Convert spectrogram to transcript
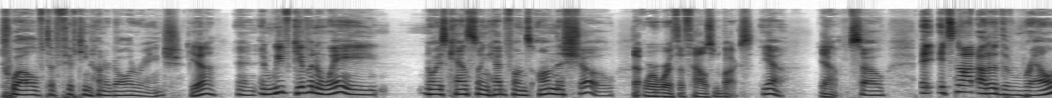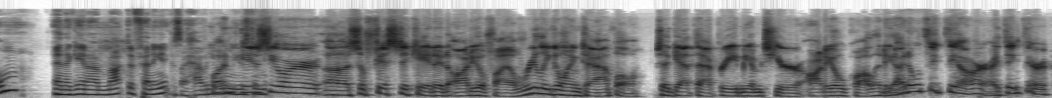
twelve to fifteen hundred dollar range. Yeah. And and we've given away noise canceling headphones on this show that were worth a thousand bucks. Yeah. Yeah. So it, it's not out of the realm and again, I'm not defending it because I haven't even used it. Is your uh, sophisticated audiophile really going to Apple to get that premium tier audio quality? I don't think they are. I think they're,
